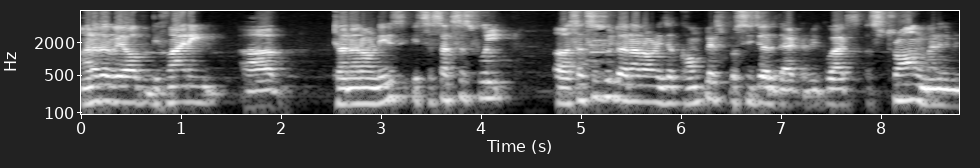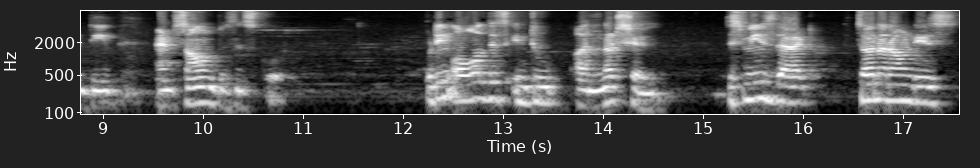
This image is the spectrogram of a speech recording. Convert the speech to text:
Another way of defining a turnaround is it's a successful a successful turnaround is a complex procedure that requires a strong management team and sound business core. Putting all this into a nutshell, this means that turnaround is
